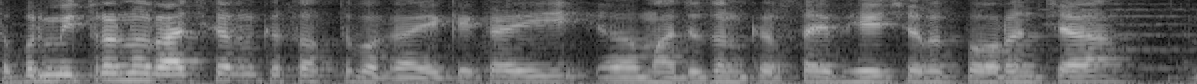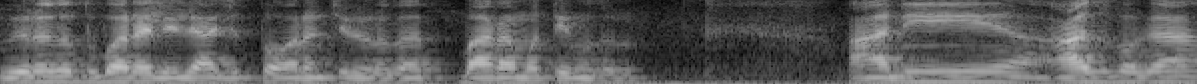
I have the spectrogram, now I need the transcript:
तर पण मित्रांनो राजकारण कसं असतं बघा एकेकाळी अं, साहेब हे शरद पवारांच्या विरोधात उभा राहिलेले अजित पवारांच्या विरोधात बारामतीमधून. आणि आज बघा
